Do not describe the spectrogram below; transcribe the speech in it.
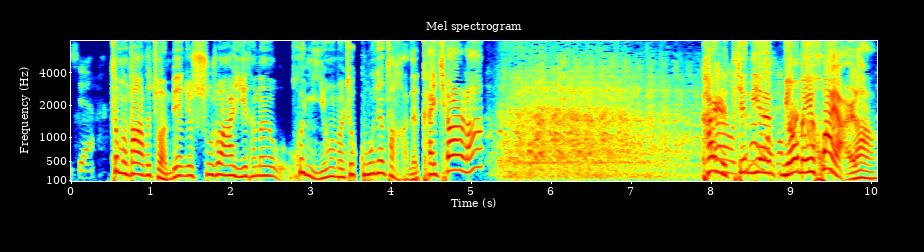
间。这么大的转变，就叔叔阿姨他们会迷糊吗？这姑娘咋的？开窍了？开始天天描眉画眼了？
